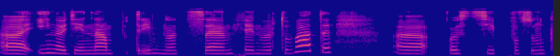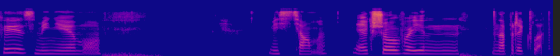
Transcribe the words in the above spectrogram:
Е, іноді нам потрібно це інвертувати. Е, ось ці повзунки змінюємо місцями. Якщо ви, наприклад,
